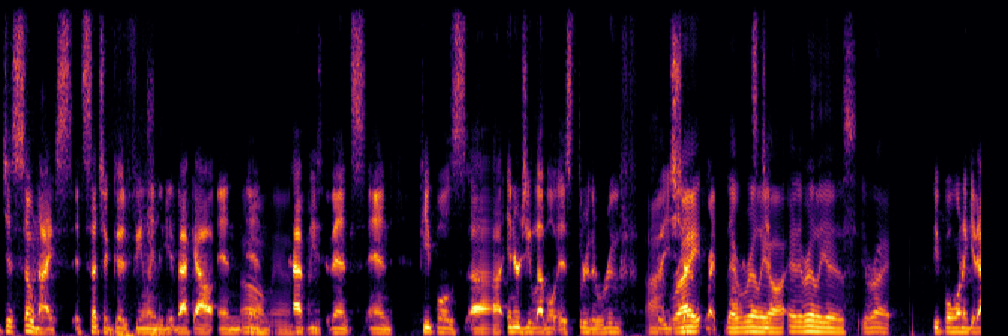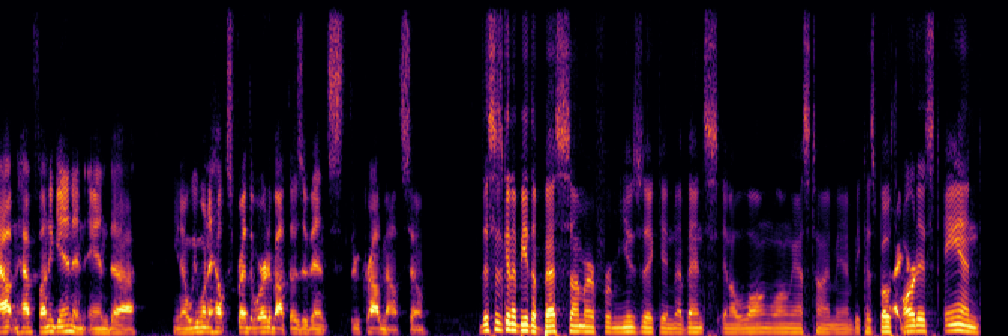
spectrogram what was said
just so nice. It's such a good feeling to get back out and, Oh and man, have these events and people's uh, energy level is through the roof. Uh, right. right they really just- are. It really is. You're right. People want to get out and have fun again, and and uh, you know we want to help spread the word about those events through Crowdmouth. So This is gonna be the best summer for music and events in a long, long ass time, man. Because both I artists and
